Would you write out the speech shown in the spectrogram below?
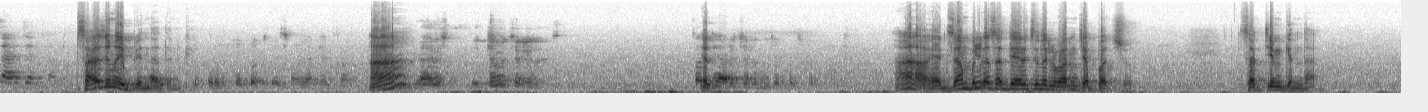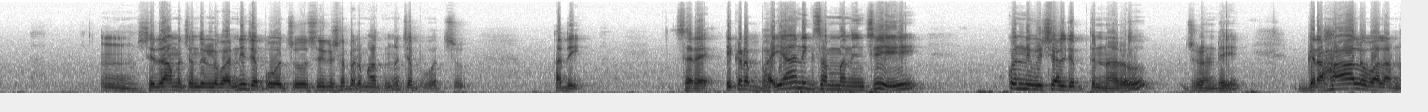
సహజత్వం సహజమైపోయింది అతనికి. ఎగ్జాంపుల్గా సత్య హరిచంద్రుల వారిని చెప్పచ్చు. సత్యం కింద. శ్రీరామచంద్రుల వారిని చెప్పవచ్చు శ్రీకృష్ణ పరమాత్మను చెప్పవచ్చు. అది. సరే ఇక్కడ భయానికి సంబంధించి కొన్ని విషయాలు చెప్తున్నారు. చూడండి గ్రహాల వలన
